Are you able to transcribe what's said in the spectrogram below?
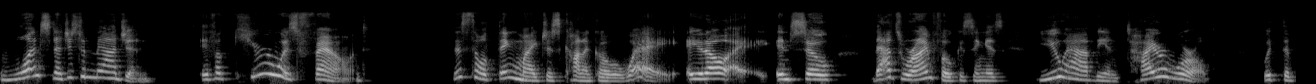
once now, just imagine if a cure was found this whole thing might just kind of go away, you know? And so that's where I'm focusing is you have the entire world with the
